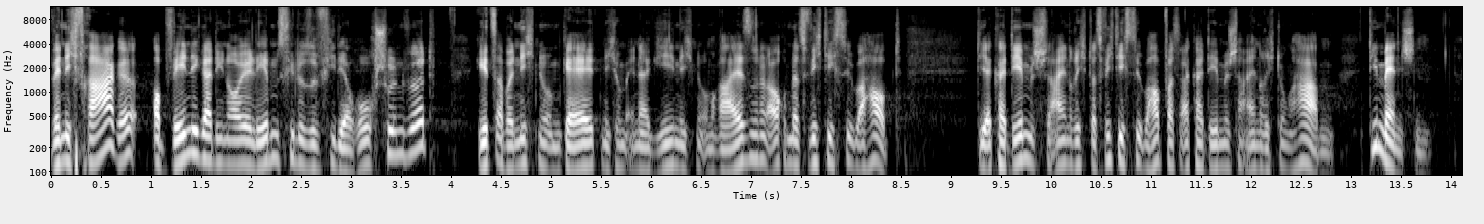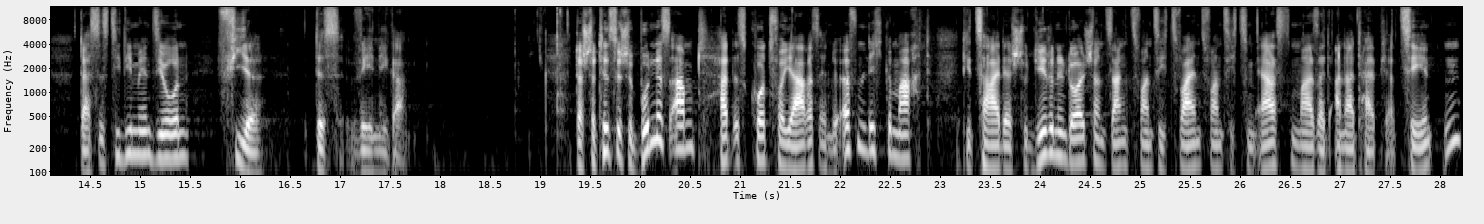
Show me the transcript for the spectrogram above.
Wenn ich frage, ob weniger die neue Lebensphilosophie der Hochschulen wird, geht es aber nicht nur um Geld, nicht um Energie, nicht nur um Reisen, sondern auch um das Wichtigste überhaupt. Die akademische Einrichtung, das Wichtigste überhaupt, was akademische Einrichtungen haben. Die Menschen. Das ist die Dimension 4 des Weniger. Das Statistische Bundesamt hat es kurz vor Jahresende öffentlich gemacht. Die Zahl der Studierenden in Deutschland sank 2022 zum ersten Mal seit anderthalb Jahrzehnten.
